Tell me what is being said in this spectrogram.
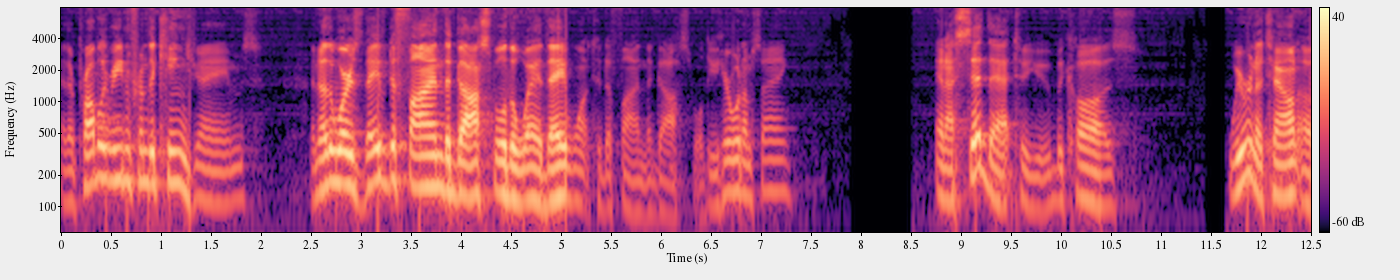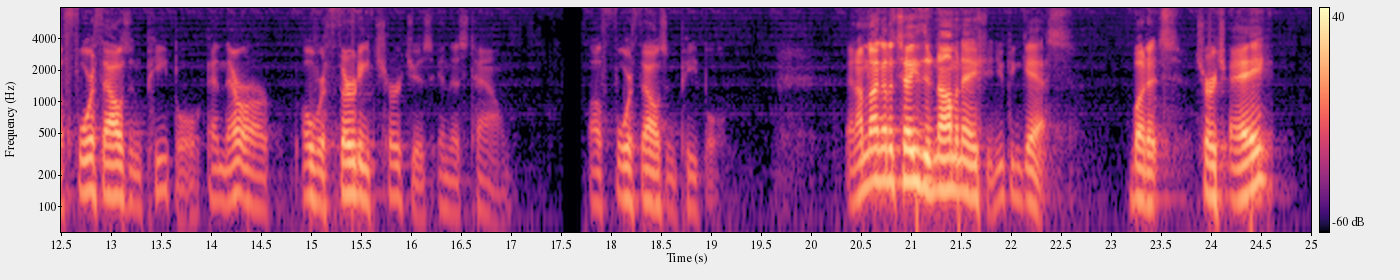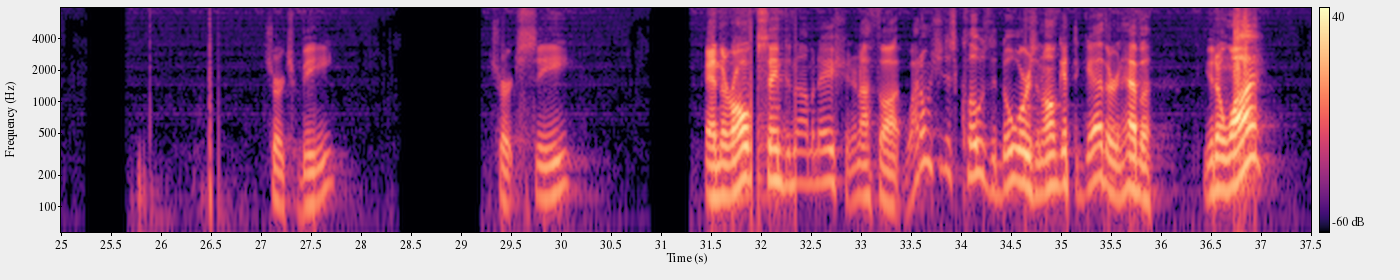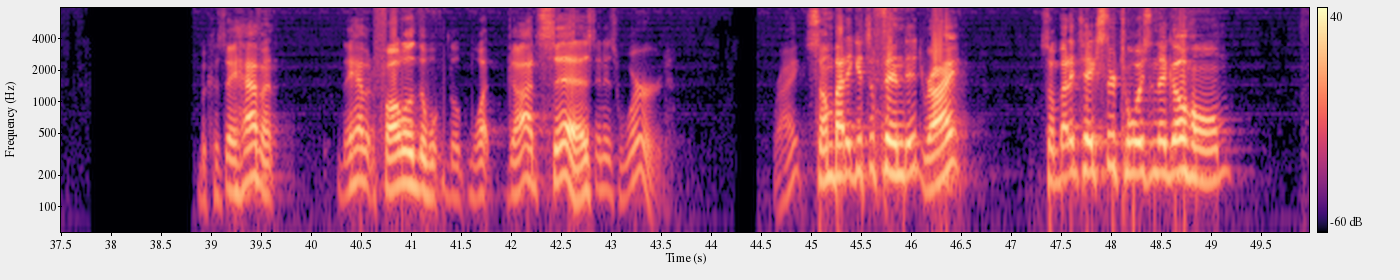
and they're probably reading from the King James. In other words, they've defined the gospel the way they want to define the gospel. Do you hear what I'm saying? And I said that to you because we were in a town of 4,000 people, and there are over 30 churches in this town of 4,000 people. And I'm not going to tell you the denomination, you can guess. But it's Church A, Church B, Church C, and they're all the same denomination. And I thought, why don't you just close the doors and all get together and have a, you know why? Because they haven't, they haven't followed the, the what God says in His Word. Right? Somebody gets offended, right? Somebody takes their toys and they go home.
